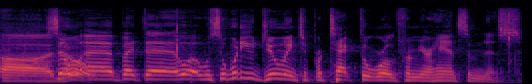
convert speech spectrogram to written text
Uh, So, no. uh, but uh, so what are you doing to protect the world from your handsomeness?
